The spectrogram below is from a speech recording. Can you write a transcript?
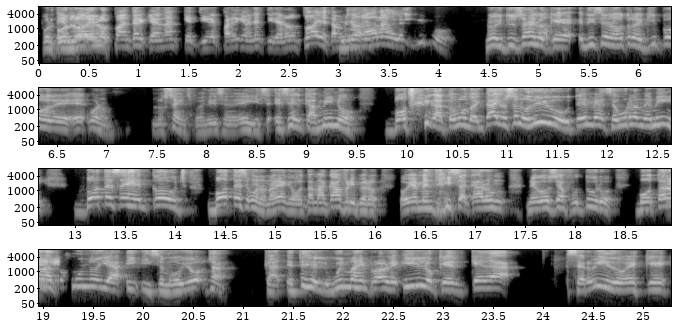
porque por lo de los Panthers que andan, que prácticamente tiraron toalla, también el equipo. No, y tú sabes lo que dicen los otros equipos de, eh, bueno, los Saints, pues dicen, ese, es el camino, voten a todo el mundo. Ahí está, yo se lo digo, ustedes me, se burlan de mí, vote ese head coach, vote ese, bueno, no había que votar a McCaffrey, pero obviamente ahí sacaron negocio a futuro, votaron a todo el mundo y, y, y, se movió, o sea, este es el win más improbable y lo que queda servido es que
